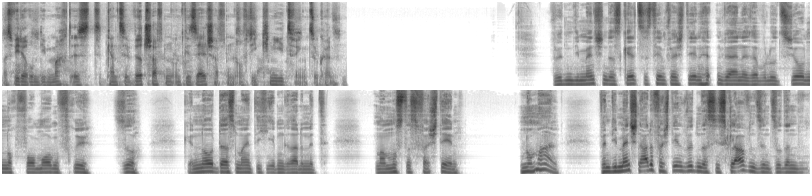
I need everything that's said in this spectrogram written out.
was wiederum die Macht ist, ganze Wirtschaften und Gesellschaften auf die Knie zwingen zu können. Würden die Menschen das Geldsystem verstehen, hätten wir eine Revolution noch vor morgen früh. So, genau das meinte ich eben gerade mit. Man muss das verstehen. Normal. Wenn die Menschen alle verstehen würden, dass sie Sklaven sind, so dann.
